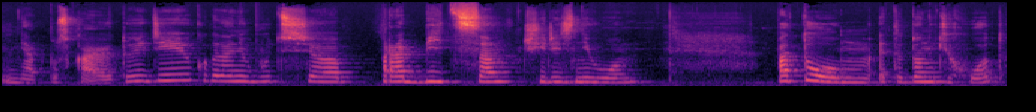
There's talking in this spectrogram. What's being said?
не отпускаю эту идею когда-нибудь э, пробиться через него. Потом это Дон Кихот.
